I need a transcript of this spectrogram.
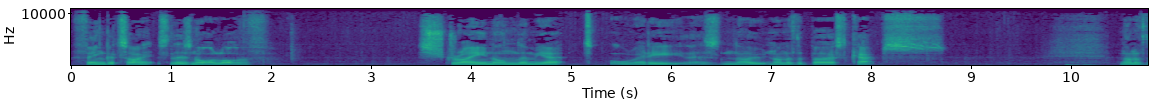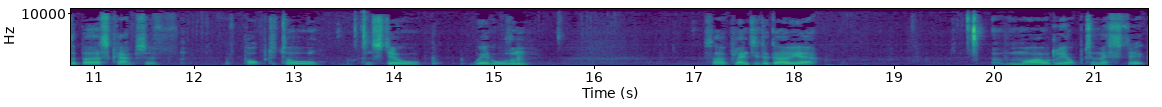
finger tight, so there's not a lot of strain on them yet already. There's no none of the burst caps. None of the burst caps have, have popped at all. I can still wiggle them. So plenty to go yet. Mildly optimistic.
